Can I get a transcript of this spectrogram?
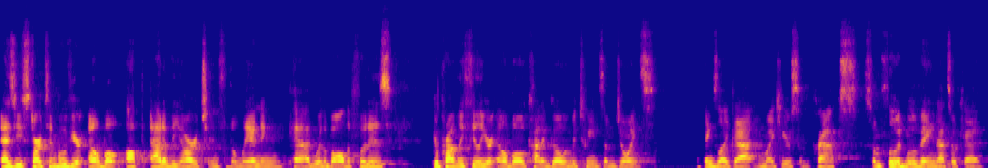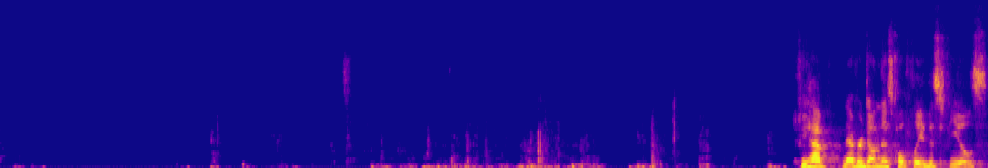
as you start to move your elbow up out of the arch into the landing pad where the ball of the foot is, you'll probably feel your elbow kind of go in between some joints, things like that. You might hear some cracks, some fluid moving, that's okay. If you have never done this, hopefully this feels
